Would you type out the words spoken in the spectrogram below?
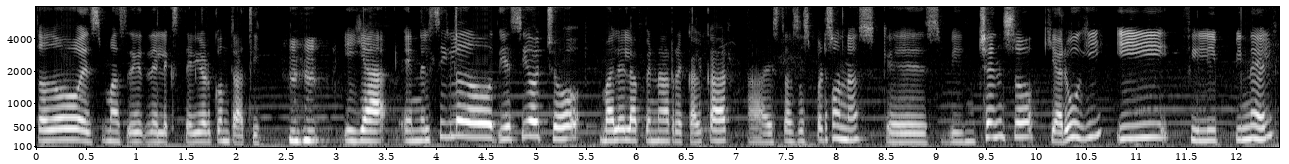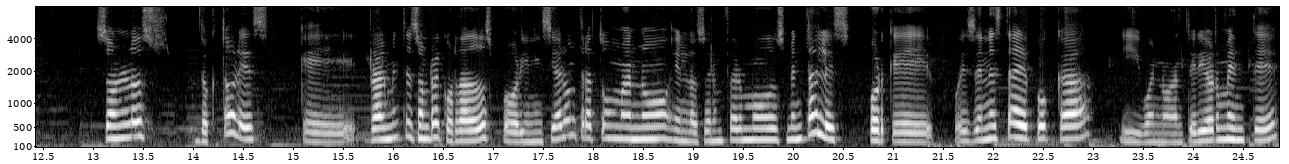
todo es más del exterior contra ti. Y ya en el siglo XVIII vale la pena recalcar a estas dos personas, que es Vincenzo Chiarughi y Philippe Pinel, son los doctores que realmente son recordados por iniciar un trato humano en los enfermos mentales, porque pues en esta época y bueno, anteriormente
